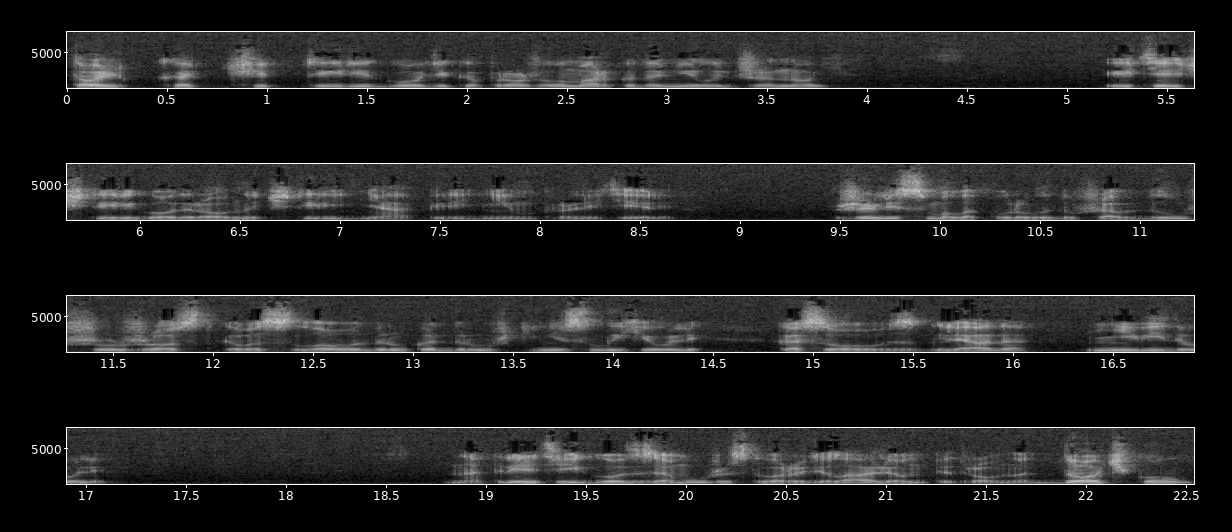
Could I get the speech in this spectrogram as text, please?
Только четыре годика прожил Марко Данилович с женой. И те четыре года ровно четыре дня перед ним пролетели. Жили с Малокуровой душа в душу, жесткого слова друг от дружки не слыхивали, косого взгляда не видывали. На третий год замужества родила Алена Петровна дочку,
